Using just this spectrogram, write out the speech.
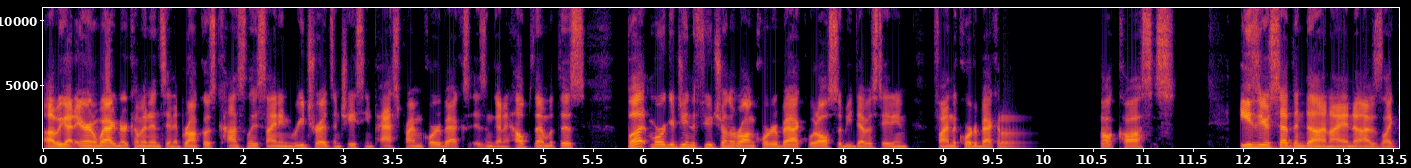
uh, we got Aaron Wagner coming in saying that Broncos constantly signing retreads and chasing past prime quarterbacks isn't going to help them with this. But mortgaging the future on the wrong quarterback would also be devastating. Find the quarterback at all costs. Easier said than done. I know. I was like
